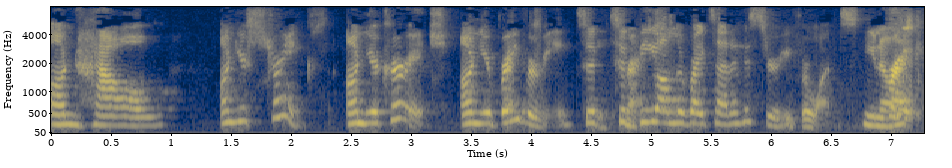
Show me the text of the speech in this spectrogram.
on how on your strengths on your courage, on your bravery to, to right. be on the right side of history for once, you know, right.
